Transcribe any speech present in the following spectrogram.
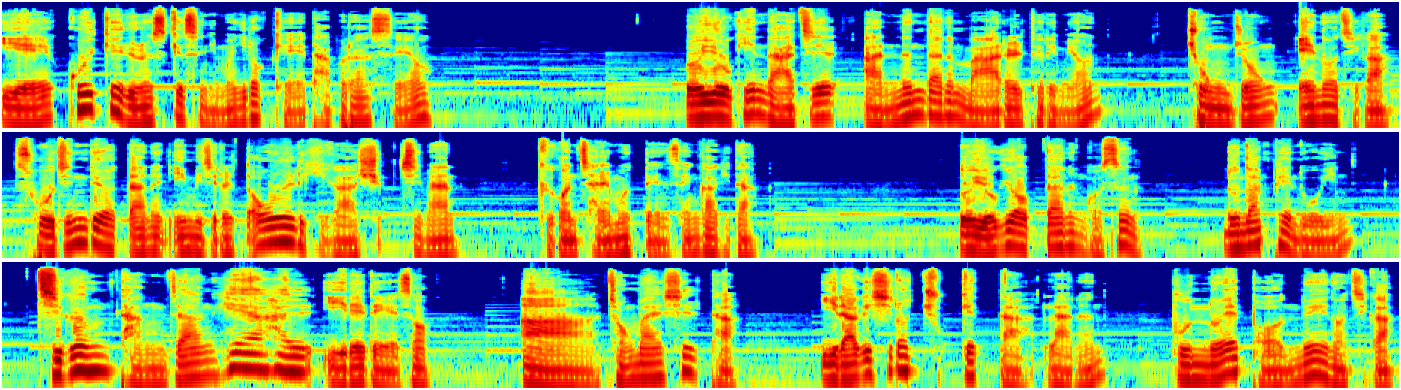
이에 코이케 류네스케 스님은 이렇게 답을 하세요. 의욕이 나질 않는다는 말을 들으면 종종 에너지가 소진되었다는 이미지를 떠올리기가 쉽지만 그건 잘못된 생각이다. 의욕이 없다는 것은 눈앞에 놓인 지금 당장 해야 할 일에 대해서 아, 정말 싫다. 일하기 싫어 죽겠다. 라는 분노의 번뇌 에너지가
